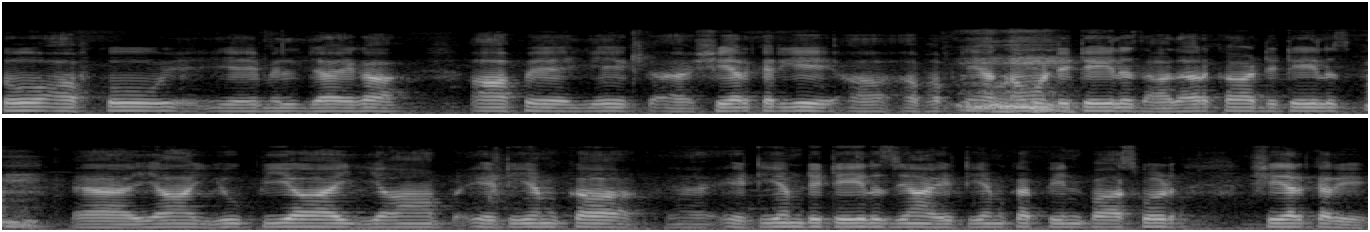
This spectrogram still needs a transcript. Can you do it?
तो आपको ये मिल जाएगा। आप ये शेयर करिए आप अपने account details Aadhaar card details या यूपीआई या एटीएम का एटीएम डिटेल्स या एटीएम का पिन पासवर्ड शेयर करिए।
